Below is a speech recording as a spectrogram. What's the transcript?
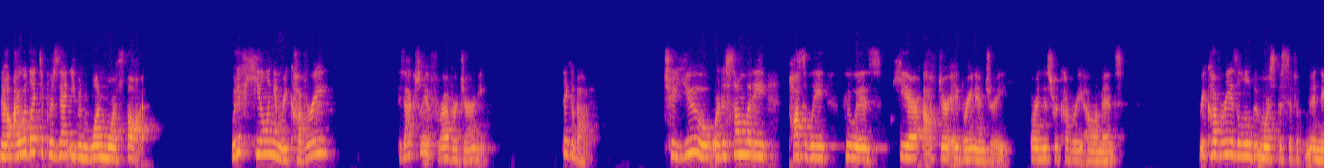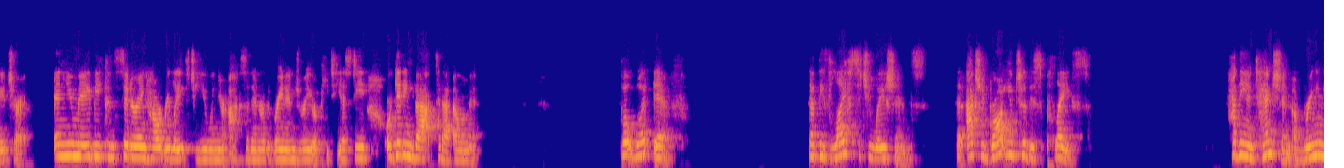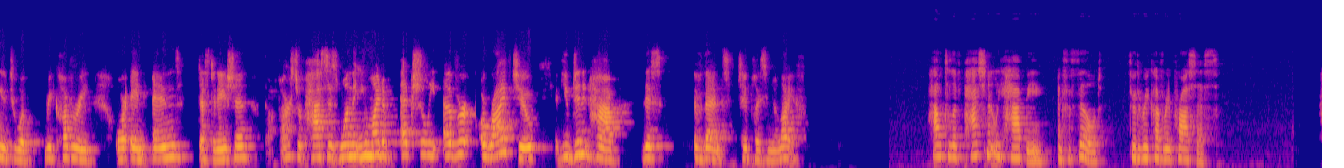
Now, I would like to present even one more thought. What if healing and recovery is actually a forever journey? Think about it. To you or to somebody possibly who is here after a brain injury or in this recovery element, recovery is a little bit more specific in nature and you may be considering how it relates to you in your accident or the brain injury or PTSD or getting back to that element. But what if that these life situations that actually brought you to this place had the intention of bringing you to a recovery or an end destination that far surpasses one that you might have actually ever arrived to if you didn't have this event take place in your life. How to live passionately happy and fulfilled through the recovery process.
